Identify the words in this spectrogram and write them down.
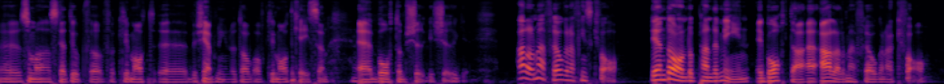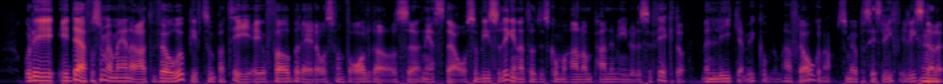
eh, som har ställt upp för, för klimatbekämpningen eh, utav, av klimatkrisen mm. eh, bortom 2020. Alla de här frågorna finns kvar. Den dagen då pandemin är borta är alla de här frågorna kvar. Och det är därför som jag menar att vår uppgift som parti är att förbereda oss för en valrörelse nästa år som visserligen naturligtvis kommer att handla om pandemin och dess effekter men lika mycket om de här frågorna som jag precis listade mm.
